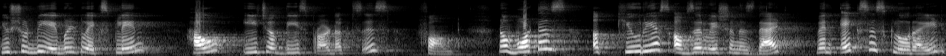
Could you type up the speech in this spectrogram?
you should be able to explain how each of these products is formed. Now, what is a curious observation is that when X is chloride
